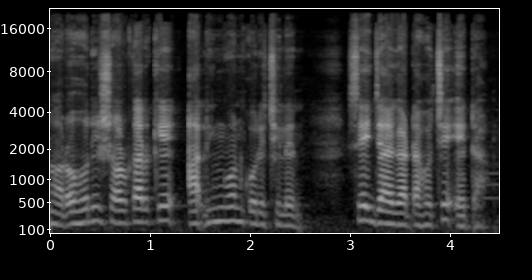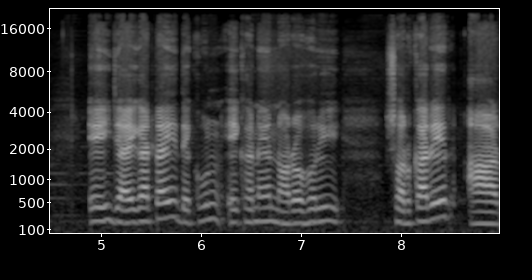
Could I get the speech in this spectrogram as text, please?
নরহরি সরকারকে আলিঙ্গন করেছিলেন। সেই জায়গাটা হচ্ছে এটা। এই জায়গাটাই দেখুন, এখানে নরহরি সরকারের আর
